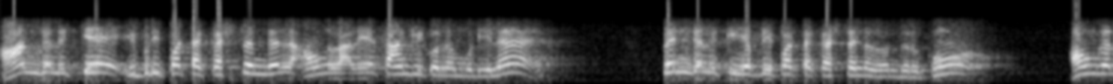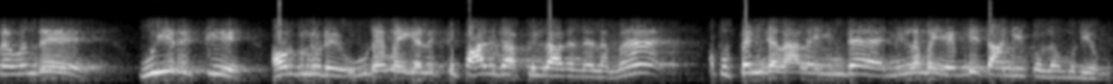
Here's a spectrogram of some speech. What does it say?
ஆண்களுக்கே இப்படிப்பட்ட கஷ்டங்கள் அவங்களாலேயே தாங்கிக் கொள்ள முடியல. பெண்களுக்கு எப்படிப்பட்ட கஷ்டங்கள் வந்திருக்கும்? அவங்கள வந்து உயிருக்கு அவர்களுடைய உடைமைகளுக்கு பாதுகாப்பு இல்லாத நிலைமை அப்போ பெண்களால இந்த நிலைமை எப்படி தாங்கிக் கொள்ள முடியும்?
